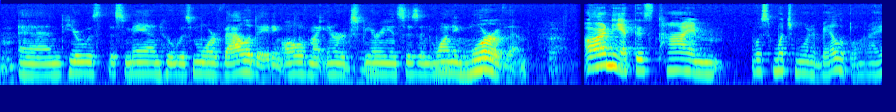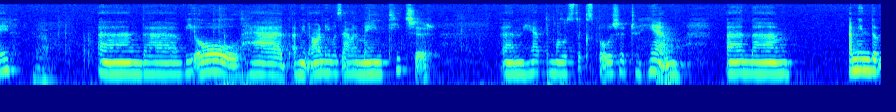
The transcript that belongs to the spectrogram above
Mm-hmm. And here was this man who was more validating all of my inner mm-hmm. experiences and wanting more of them. Arnie at this time was much more available, right? And uh, we all had, I mean, Arnie was our main teacher, and we had the most exposure to him. And um, I mean, the,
